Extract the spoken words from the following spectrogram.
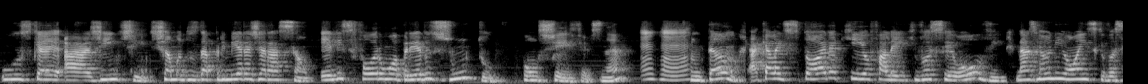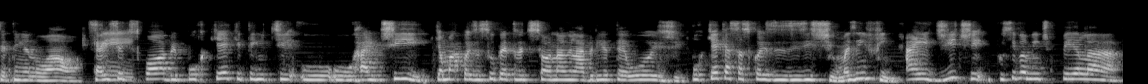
os que a gente chama dos da primeira geração. Eles foram obreiros junto com os Schaefers, né? Uhum. Então, aquela história que eu falei que você ouve nas reuniões que você tem anual, que Sim. aí você descobre por que, que tem o, o, o Haiti, que é uma coisa super tradicional em Labri até hoje, por que, que essas coisas existiam. Mas enfim, a Edith, possivelmente pela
